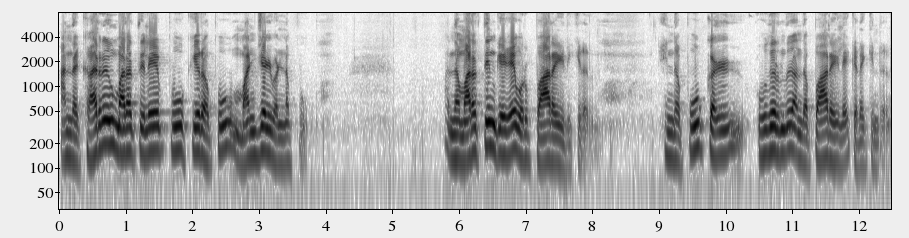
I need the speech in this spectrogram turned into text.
அந்த கரு மரத்திலே பூக்கிற பூ மஞ்சள் வண்ணப்பூ அந்த மரத்தின் கீழே ஒரு பாறை இருக்கிறது. இந்த பூக்கள் உதிர்ந்து அந்த பாறையிலே கிடைக்கின்றன.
